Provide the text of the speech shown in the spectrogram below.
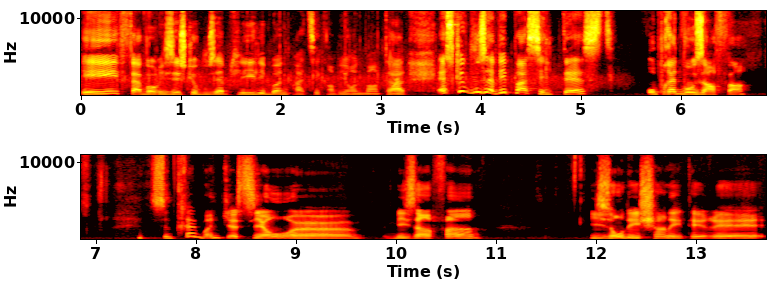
et favoriser ce que vous appelez les bonnes pratiques environnementales. Est-ce que vous avez passé le test auprès de vos enfants? C'est une très bonne question. Euh, mes enfants, ils ont des champs d'intérêt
